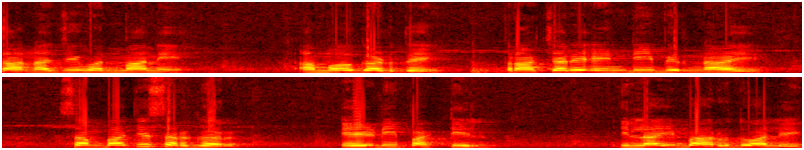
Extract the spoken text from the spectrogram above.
तानाजी वनमाने अमोल गडदे प्राचार्य N D Birnale Sambhaji Sargar A D Patil Ilai Barudwale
